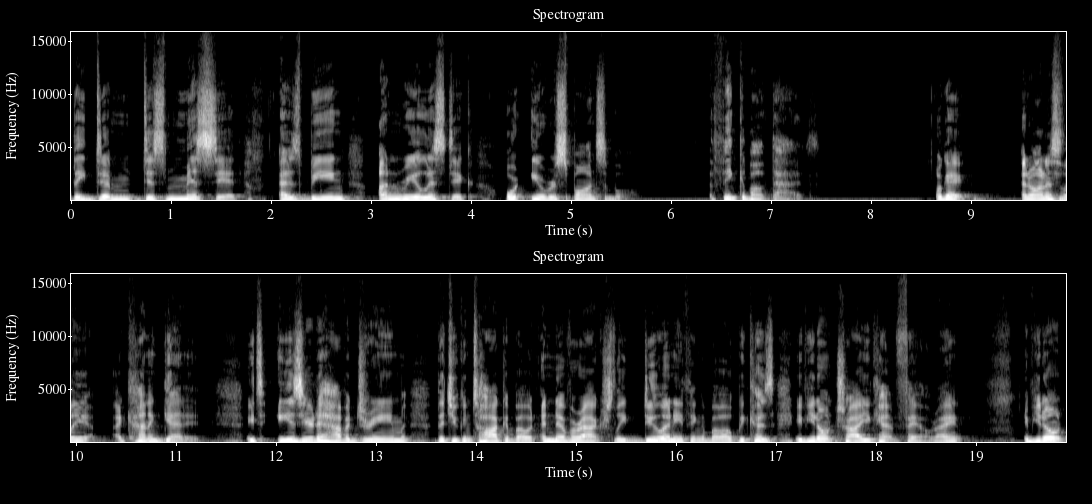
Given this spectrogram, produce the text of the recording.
they dim- dismiss it as being unrealistic or irresponsible. Think about that. Okay, and honestly, I kind of get it. It's easier to have a dream that you can talk about and never actually do anything about because if you don't try, you can't fail, right? If you don't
